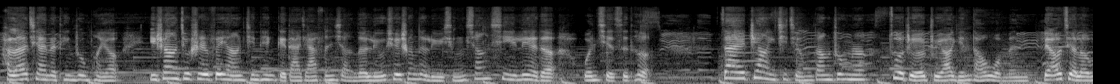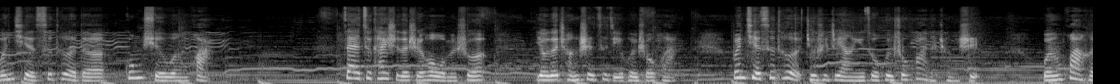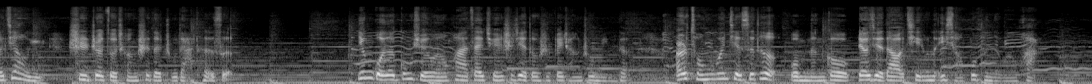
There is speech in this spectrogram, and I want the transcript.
好了，亲爱的听众朋友，以上就是飞扬今天给大家分享的留学生的旅行箱系列的温切斯特。在这样一期节目当中呢，作者主要引导我们了解了温切斯特的工学文化。在最开始的时候，我们说，有的城市自己会说话，温切斯特就是这样一座会说话的城市。文化和教育是这座城市的主打特色。英国的工学文化在全世界都是非常著名的，而从温切斯特，我们能够了解到其中的一小部分的文化，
